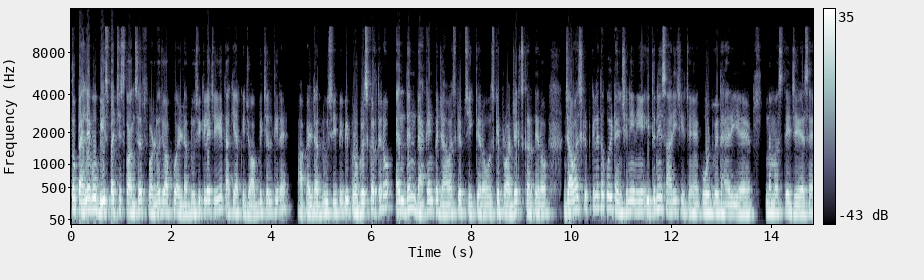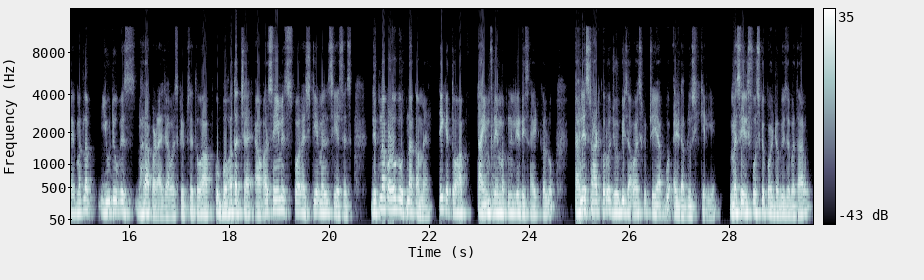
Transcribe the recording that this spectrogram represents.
तो पहले वो 20-25 कॉन्सेप्ट पढ़ लो जो आपको एलडब्ल्यूसी के लिए चाहिए ताकि आपकी जॉब भी चलती रहे। आप एलडब्ल्यूसी पे भी प्रोग्रेस करते रहो एंड देन बैकएंड पे जावास्क्रिप्ट सीखते रहो, उसके प्रोजेक्ट्स करते रहो। जावास्क्रिप्ट के लिए तो कोई टेंशन ही नहीं है, इतनी सारी चीज़ें हैं कोड विद हैरी है, नमस्ते जेएस है मतलब यूट्यूब इस भरा पड़ा है जावास्क्रिप्ट से तो आपको बहुत अच्छा है। और same is for H T M L C S S जितना पढ़ोगे उतना कम है। ठीक है तो आप टाइम फ्रेम अपने लिए डिसाइड कर लो। पहले स्टार्ट करो जो भी जावास्क्रिप्ट चाहिए आपको एल के लिए। मैं सेल्स फोर्स के पॉइंट ऑफ़ व्यू से बता रहा हूँ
